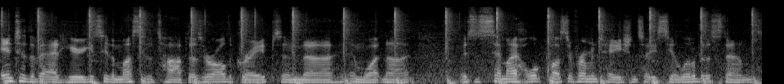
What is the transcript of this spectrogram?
into the vat here. You can see the must at the top. Those are all the grapes and uh, and whatnot. This is semi-whole cluster fermentation, so you see a little bit of stems.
